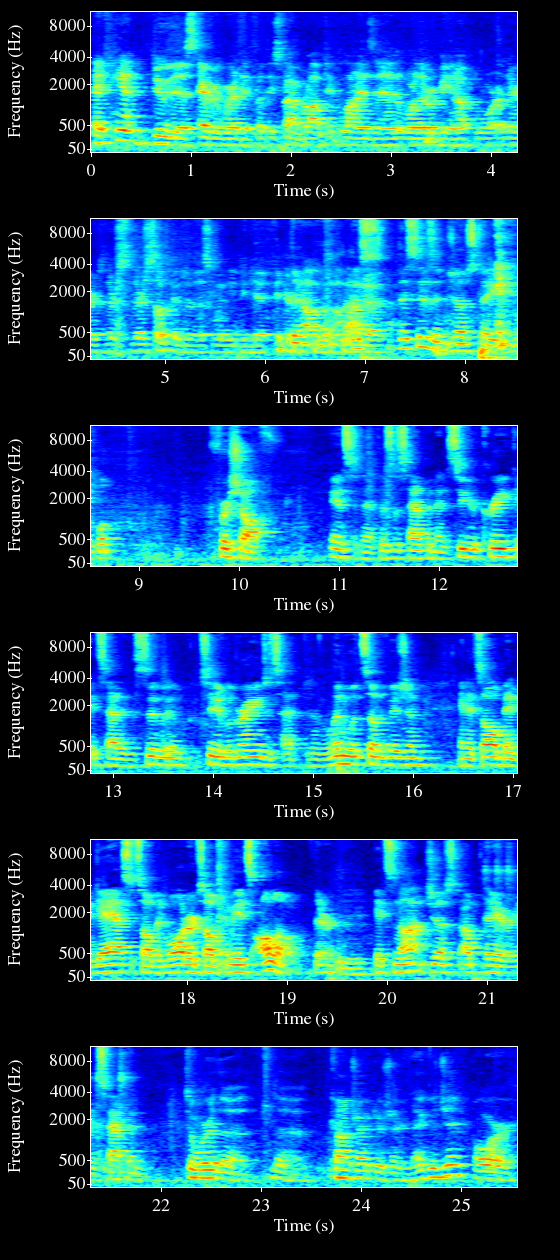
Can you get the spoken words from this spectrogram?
they can't do this everywhere they put these fiber optic lines in or there would be an uproar. There's, there's, there's something to this we need to get figured out This, this isn't just a well, fresh off incident. This has happened in Cedar Creek. It's happened in the city, city of Lagrange. It's happened in the Linwood subdivision, and it's all been gas. It's all been water. It's all. I mean, it's all of them. There. Mm-hmm. It's not just up there. It's happened. To where the, the contractors are negligent, or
